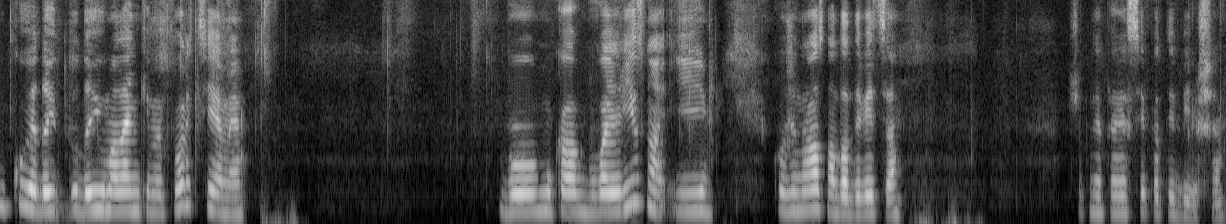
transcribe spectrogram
Муку я додаю маленькими порціями, бо мука буває різна і кожен раз треба дивитися, щоб не пересипати більше.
